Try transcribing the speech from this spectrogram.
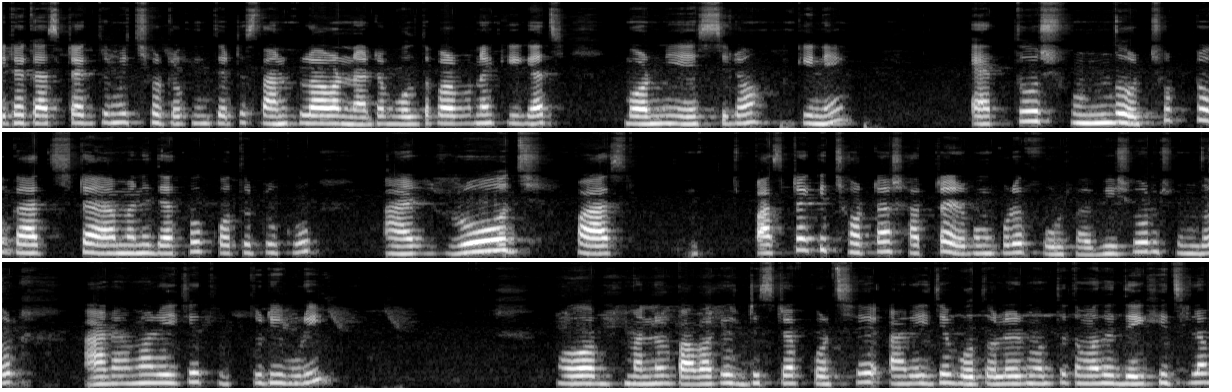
এটা গাছটা একদমই ছোট, কিন্তু এটা সানফ্লাওয়ার না, এটা বলতে পারব না কি গাছ। বর নিয়ে এসেছিল কিনে। এত সুন্দর, ছোট্ট গাছটা মানে দেখো কতটুকু। আর রোজ পাঁচ, পাঁচটা কি ছটা, সাতটা এরকম করে ফুল হয়, ভীষণ সুন্দর। আর আমার এই যে তুত্তুরি বুড়ি ও মানে ওর বাবাকে ডিস্টার্ব করছে। আর এই যে বোতলের মধ্যে তোমাদের দেখিয়েছিলাম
